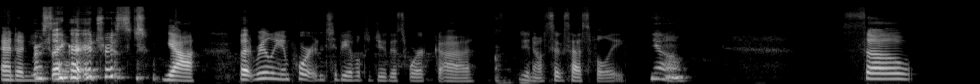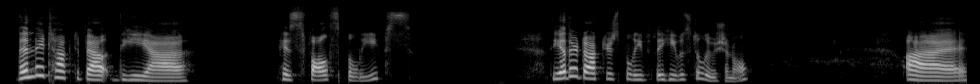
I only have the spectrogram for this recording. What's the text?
and for unusual psychiatrist. yeah but really important to be able to do this work uh, you know successfully Yeah. So then they talked about the uh, his false beliefs. The other doctors believed that he was delusional, uh,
